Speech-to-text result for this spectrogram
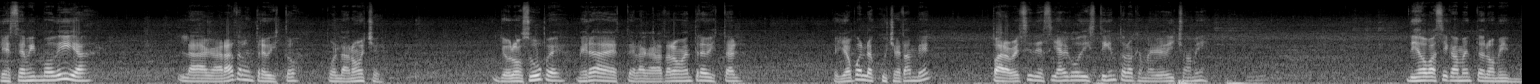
Y ese mismo día, la garata lo entrevistó por la noche. Yo lo supe, mira, este, la garata lo va a entrevistar. Y yo pues lo escuché también, para ver si decía algo distinto a lo que me había dicho a mí. Dijo básicamente lo mismo.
